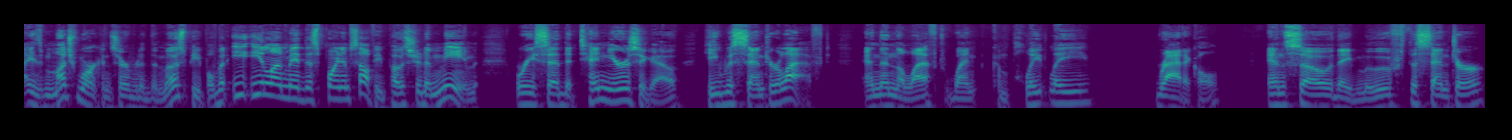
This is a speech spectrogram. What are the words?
he's much more conservative than most people. But Elon made this point himself. He posted a meme where he said that 10 years ago he was center left, and then the left went completely radical, and so they moved the center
